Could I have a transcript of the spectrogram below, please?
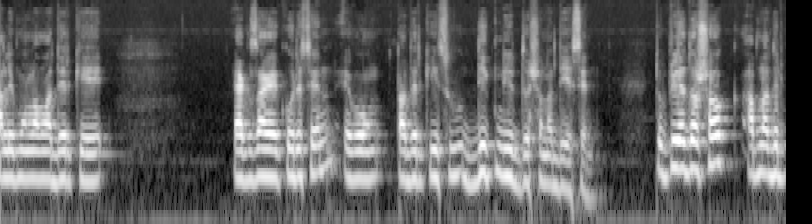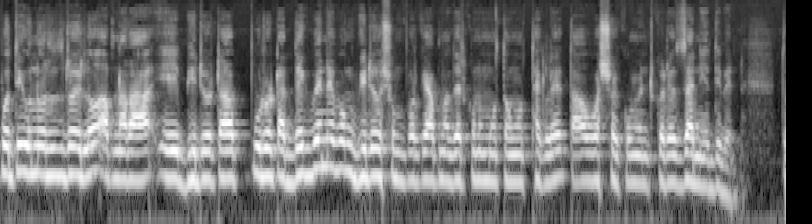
আলিমুল্লামাদেরকে এক জায়গায় করেছেন এবং তাদের কিছু দিক নির্দেশনা দিয়েছেন। তো প্রিয় দর্শক, আপনাদের প্রতি অনুরোধ রইল, আপনারা এই ভিডিওটা পুরোটা দেখবেন এবং ভিডিও সম্পর্কে আপনাদের কোনো মতামত থাকলে তা অবশ্যই কমেন্ট করে জানিয়ে দিবেন। তো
